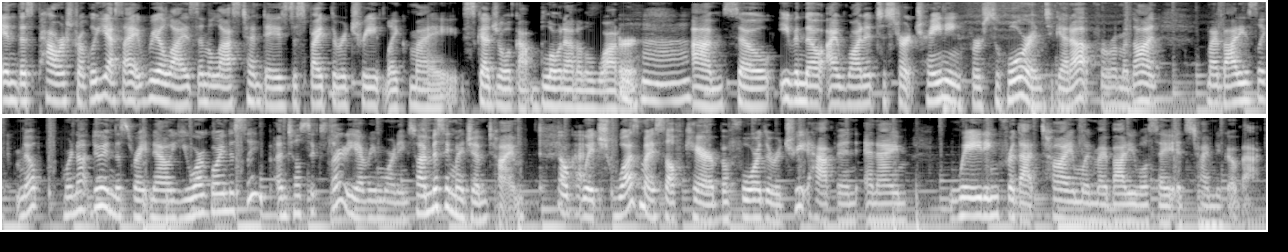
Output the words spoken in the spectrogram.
in this power struggle, yes, I realized in the last 10 days, despite the retreat, like my schedule got blown out of the water. Mm-hmm. Um, so even though I wanted to start training for suhoor and to get up for Ramadan, my body's like, nope, we're not doing this right now. You are going to sleep until 6:30 every morning. So I'm missing my gym time, okay. which was my self-care before the retreat happened. And I'm waiting for that time when my body will say it's time to go back.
